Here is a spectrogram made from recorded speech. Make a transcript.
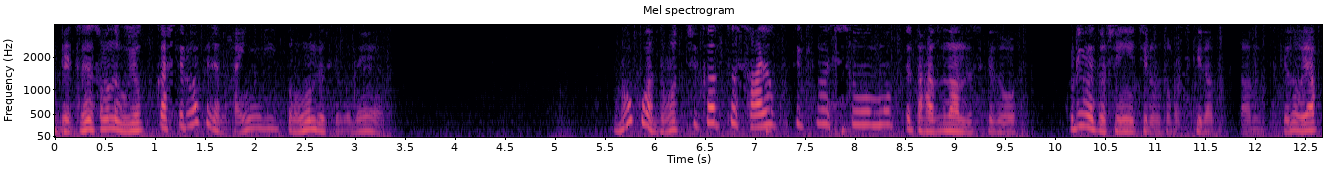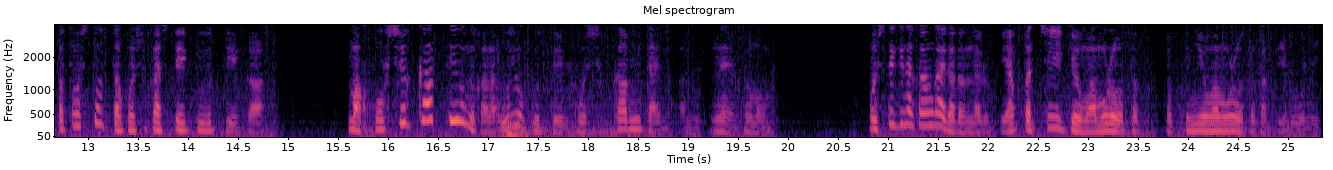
別にそんな右翼化してるわけじゃないと思うんですけどね。僕はどっちかって左翼的な思想を持ってたはずなんですけど、栗本慎一郎とか好きだったんですけど、やっぱ年取ったら保守化していくっていうか、まあ保守化っていうのかな、右翼っていう保守化みたいな感じですね。その、保守的な考え方になるって、やっぱ地域を守ろうとか国を守ろうとかっていう風に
